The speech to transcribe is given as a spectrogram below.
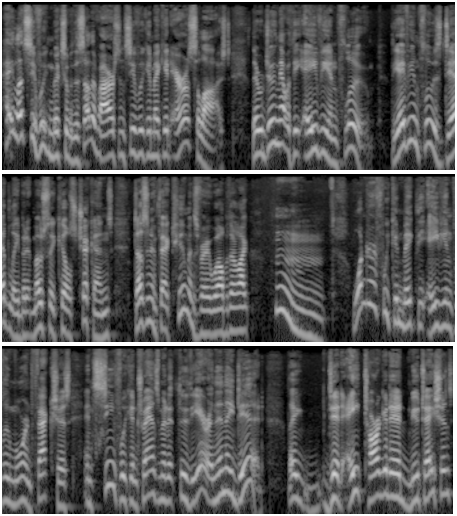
hey, let's see if we can mix it with this other virus and see if we can make it aerosolized. They were doing that with the avian flu. The avian flu is deadly, but it mostly kills chickens, doesn't infect humans very well, but they're like, hmm, wonder if we can make the avian flu more infectious and see if we can transmit it through the air. And then they did. They did eight targeted mutations,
